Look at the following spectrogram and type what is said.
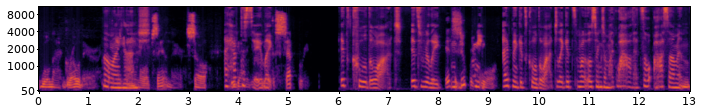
will not grow there. Oh my gosh. of sand there, so I have to say, get- you have like, to separate. it's cool to watch. It's really, It's super I mean, cool. I think it's cool to watch. Like, it's one of those things I'm like, wow, that's so awesome. And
